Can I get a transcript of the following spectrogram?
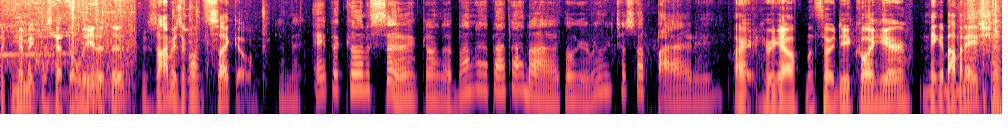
Like, Mimic just got deleted, dude. These zombies are going psycho. Alright, here we go. I'm gonna throw a decoy here. Mega Abomination.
